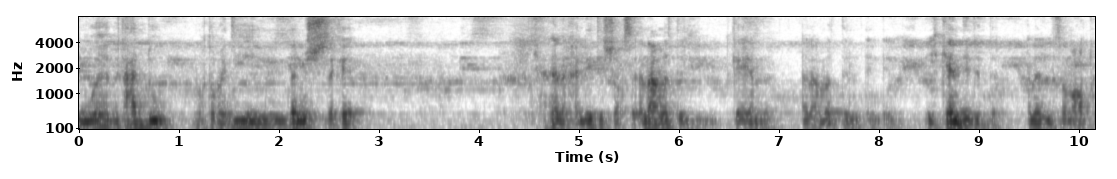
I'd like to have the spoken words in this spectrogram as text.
وبتعدوه. طب ما دي ده مش ذكاء. يعني أنا خليت الشخص أنا عملت الكيان ده. أنا عملت ال... ال... ال... الكانديديت ده. أنا اللي صنعته.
